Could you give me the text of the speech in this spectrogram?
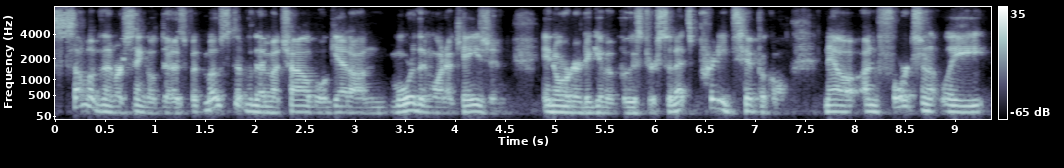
some of them are single dose, but most of them a child will get on more than one occasion in order to give a booster. So that's pretty typical. Now, unfortunately,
